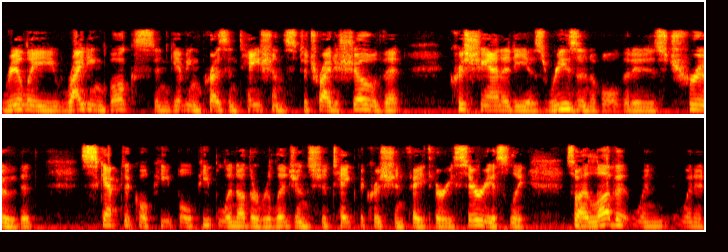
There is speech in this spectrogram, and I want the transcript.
really writing books and giving presentations to try to show that Christianity is reasonable, that it is true, that skeptical people, people in other religions should take the Christian faith very seriously. So I love it when, when a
